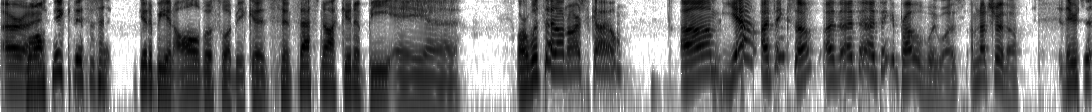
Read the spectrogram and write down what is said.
All right. Well, I think this is gonna be an all of us one because since that's not gonna be a, uh, or was that on our scale? um, yeah, I think so. I I, th- I think it probably was. I'm not sure though. There's a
